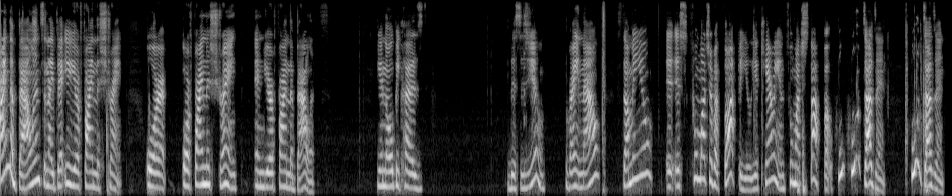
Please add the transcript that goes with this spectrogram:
find the balance and i bet you you'll find the strength or or find the strength and you'll find the balance. You know because this is you. Right now some of you it is too much of a thought for you. You're carrying too much stuff but who who doesn't? Who doesn't?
